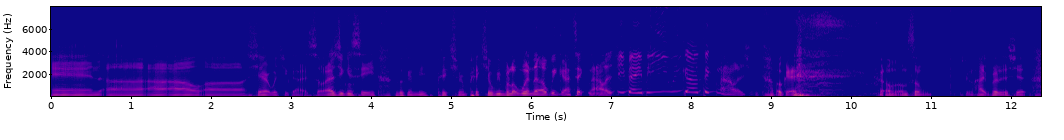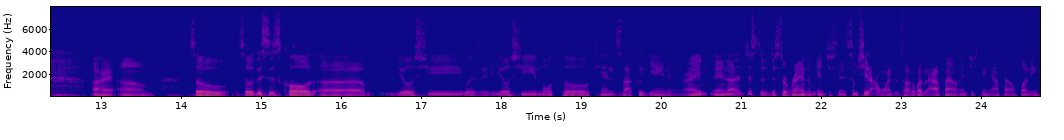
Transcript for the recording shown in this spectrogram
and share it with you guys. So as you can see, look at me, picture in picture. We blowing up. We got technology, baby. We got technology. Okay. I'm, I'm so hyped for this shit. All right. Um. So so this is called uh, Yoshi. What is it? Yoshimoto Kensaku Geinen, right? And just a, just a random interesting some shit I wanted to talk about that I found interesting. I found funny.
